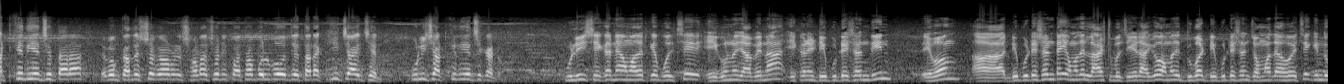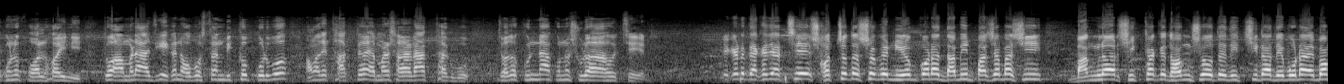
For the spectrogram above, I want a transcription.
আটকে দিয়েছে তারা এবং তাদের সঙ্গে আমরা সরাসরি কথা বলব যে তারা কি চাইছেন। পুলিশ আটকে দিয়েছে কেন? পুলিশ এখানে আমাদেরকে বলছে, এগোনো যাবে না, এখানে ডেপুটেশন দিন এবং ডেপুটেশনটাই আমাদের লাস্ট বলছে। এর আগেও আমাদের দুবার ডেপুটেশন জমা দেওয়া হয়েছে, কিন্তু কোনো ফল হয়নি। তো আমরা আজকে এখানে অবস্থান বিক্ষোভ করব, আমাদের থাকতে হয়, আমরা সারা রাত থাকব। যতক্ষণ না কোনো সুরাহা হচ্ছে এর। এখানে দেখা যাচ্ছে, স্বচ্ছতার সঙ্গে নিয়োগ করার দাবির পাশাপাশি বাংলার শিক্ষাকে ধ্বংস হতে দিচ্ছি না, দেব না এবং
